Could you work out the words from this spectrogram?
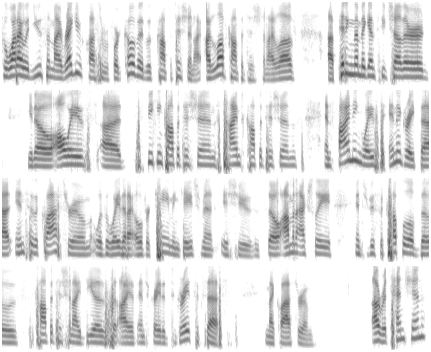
so what I would use in my regular classroom before COVID was competition. I, I love competition. I love uh, pitting them against each other, you know, always uh, speaking competitions, timed competitions, and finding ways to integrate that into the classroom was a way that I overcame engagement issues. And so I'm gonna actually introduce a couple of those competition ideas that I have integrated to great success in my classroom. Uh, retention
